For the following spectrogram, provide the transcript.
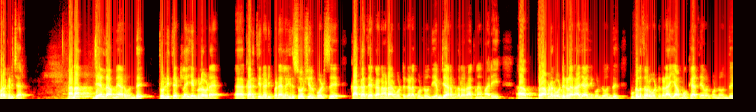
புறக்கணிச்சார். ஆனால் ஜெயலலிதா அம்மையார் வந்து தொண்ணூத்தெட்டில் எங்களோட கருத்தின் அடிப்படையில் இது சோஷியல் போல்ஸு காக்கா தேக்கா நாடார் ஓட்டுகளை கொண்டு வந்து எம்ஜிஆர் முதல்வராக்குன மாதிரி பிராமணர் ஓட்டுகளை ராஜாஜி கொண்டு வந்து முகலத்தோர் ஓட்டுகளை ஐயா மூக்கா தேவர் கொண்டு வந்து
